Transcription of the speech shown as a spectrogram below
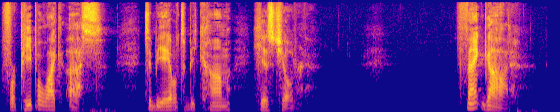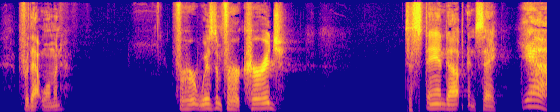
for people like us to be able to become his children. Thank God for that woman, for her wisdom, for her courage to stand up and say, Yeah,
